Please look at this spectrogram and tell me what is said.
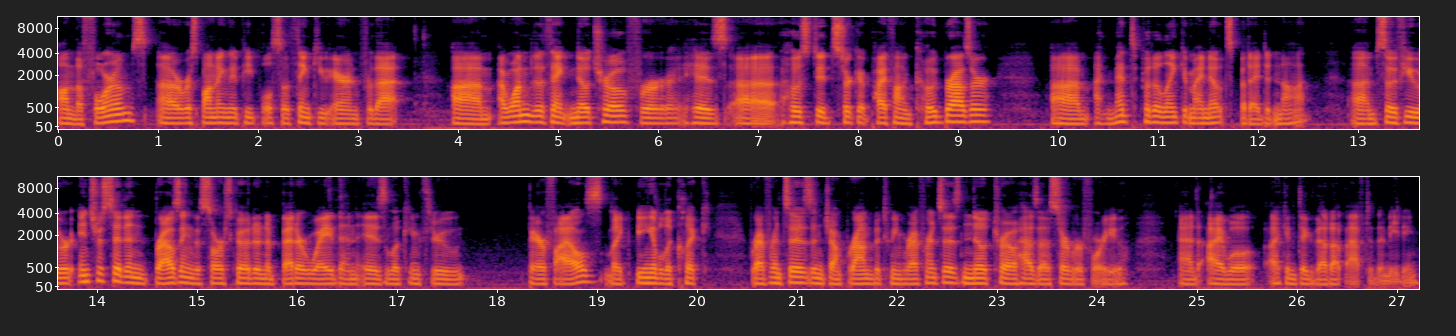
on the forums, uh, responding to people. So thank you, Aaron, for that. Um, I wanted to thank Notro for his uh, hosted Circuit Python code browser. Um, I meant to put a link in my notes, but I did not. Um, so if you are interested in browsing the source code in a better way than is looking through bare files, like being able to click references and jump around between references, Notro has a server for you and I will I can dig that up after the meeting,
